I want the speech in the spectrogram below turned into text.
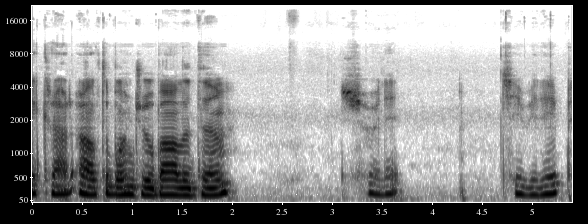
Tekrar altı boncuğu bağladım. Şöyle çevirip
